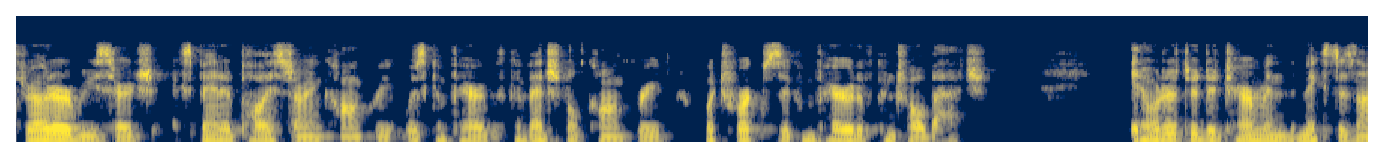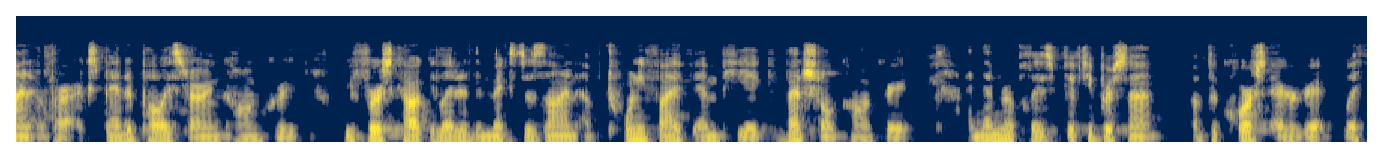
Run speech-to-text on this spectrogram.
Throughout our research, expanded polystyrene concrete was compared with conventional concrete which worked as a comparative control batch. In order to determine the mix design of our expanded polystyrene concrete, we first calculated the mix design of 25 MPa conventional concrete and then replaced 50% of the coarse aggregate with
